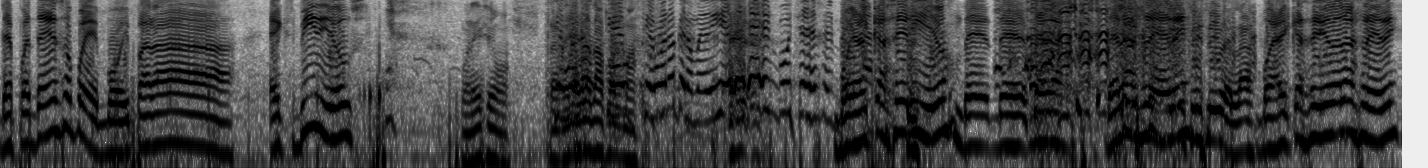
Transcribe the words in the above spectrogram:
después de eso, pues voy para Xvideos, Buenísimo. Qué bueno, qué, plataforma. qué bueno que no me dijeron el buche de cerveza. voy al caserío de, de, de, la- de las redes, Sí, sí, ¿verdad? voy al caserío de las redes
